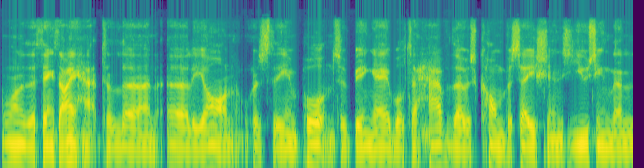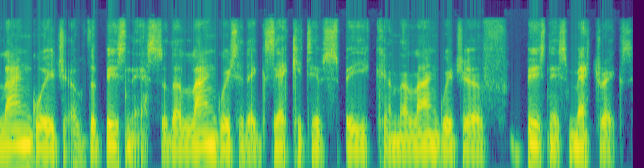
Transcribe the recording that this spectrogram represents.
one of the things I had to learn early on was the importance of being able to have those conversations using the language of the business, so the language that executives speak and the language of business metrics.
